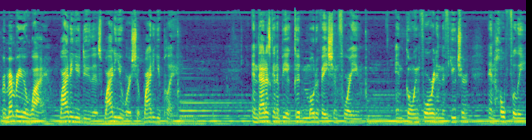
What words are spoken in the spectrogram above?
Remember your why. Why do you do this? Why do you worship? Why do you play? And that is going to be a good motivation for you in going forward in the future. And hopefully,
